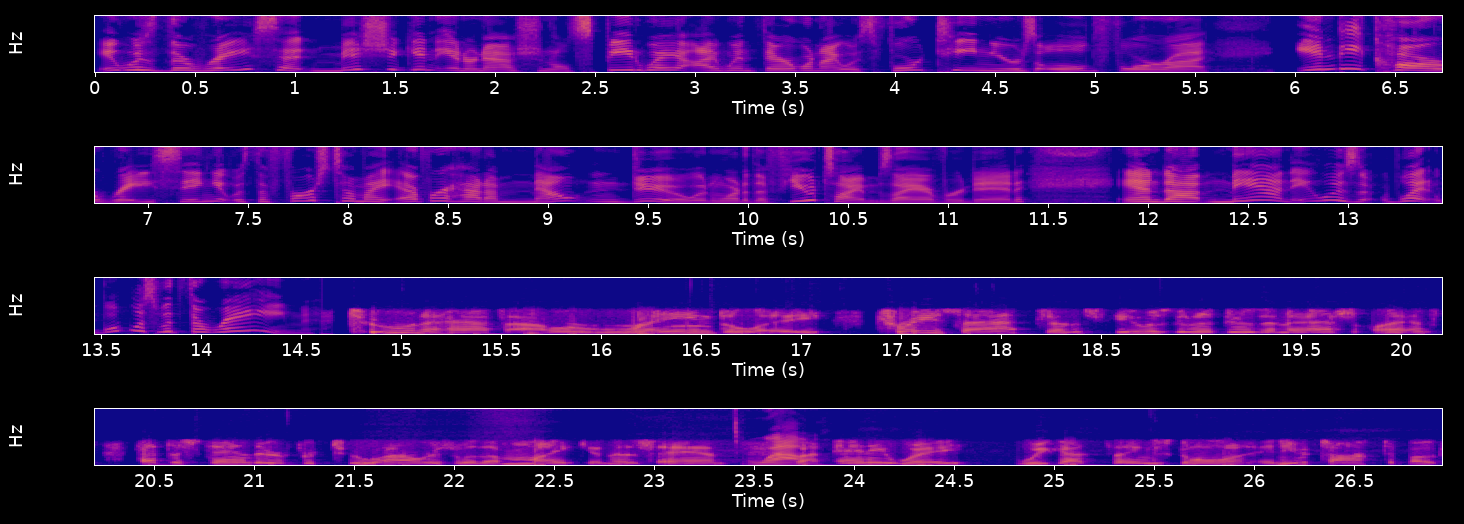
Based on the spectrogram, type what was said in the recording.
It was the race at Michigan International Speedway. I went there when I was 14 years old for uh, IndyCar racing. It was the first time I ever had a Mountain Dew, and one of the few times I ever did. And uh, man, it was what? What was with the rain? two and a half hour rain delay. Trace Atkins, he was going to do the national anthem, had to stand there for two hours with a mic in his hand. Wow. But anyway, we got things going. And you talked about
